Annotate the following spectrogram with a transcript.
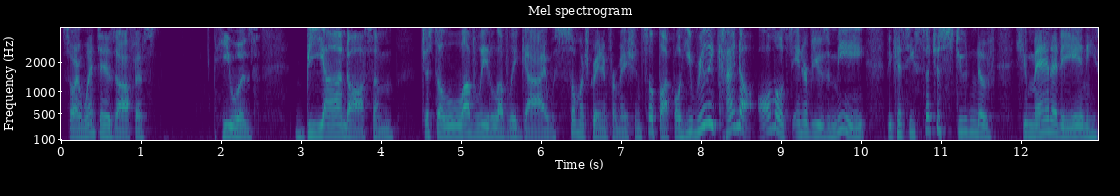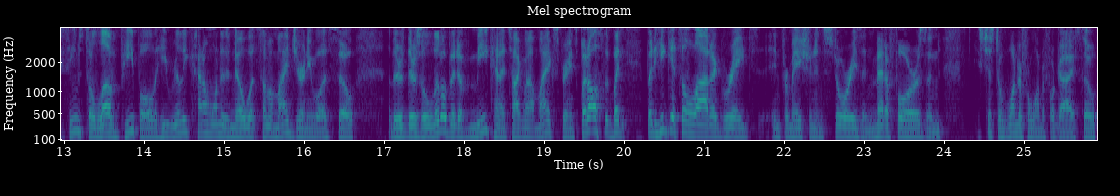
So I went to his office. He was beyond awesome just a lovely, lovely guy with so much great information, so thoughtful. He really kind of almost interviews me because he's such a student of humanity and he seems to love people. He really kind of wanted to know what some of my journey was. So there, there's a little bit of me kind of talking about my experience, but also, but but he gets a lot of great information and stories and metaphors and he's just a wonderful, wonderful guy. So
